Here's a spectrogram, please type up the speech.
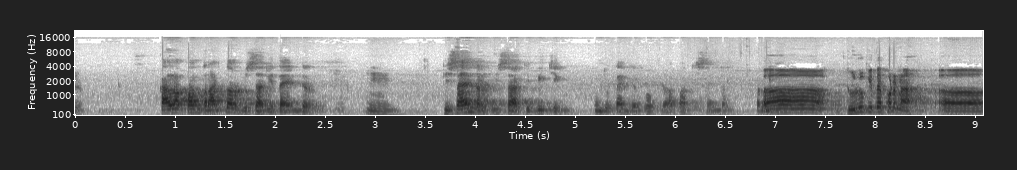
Ya. Kalau kontraktor bisa di tender, Hmm. desainer bisa di pitching untuk tender beberapa desainer. Pernah? Eh, dulu kita pernah, eh,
